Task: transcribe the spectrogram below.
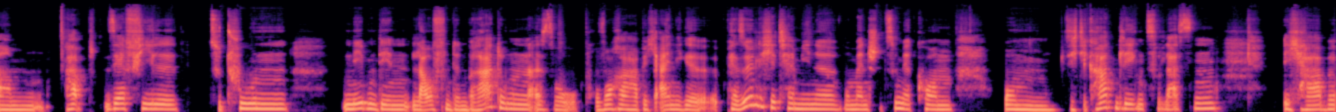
ähm, habe sehr viel zu tun neben den laufenden Beratungen. Also pro Woche habe ich einige persönliche Termine, wo Menschen zu mir kommen, um sich die Karten legen zu lassen. Ich habe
